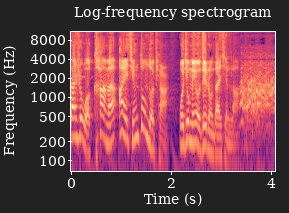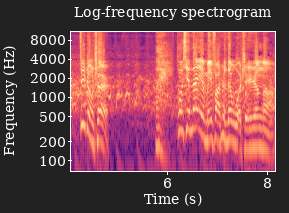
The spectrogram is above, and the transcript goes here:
但是我看完爱情动作片儿，我就没有这种担心了。这种事儿，哎。到现在也没发生在我身上啊。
